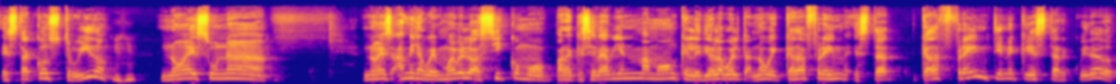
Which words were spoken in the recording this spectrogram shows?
está construido. No es una... No es, ah, mira, güey, muévelo así como para que se vea bien mamón que le dio la vuelta. No, güey, cada frame está, cada frame tiene que estar cuidado.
